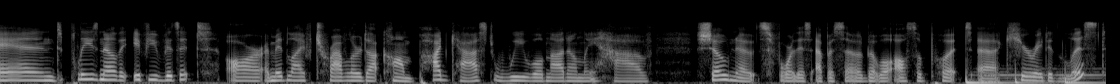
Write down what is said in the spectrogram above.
And please know that if you visit our midlifetraveler.com podcast, we will not only have show notes for this episode, but we'll also put a curated list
